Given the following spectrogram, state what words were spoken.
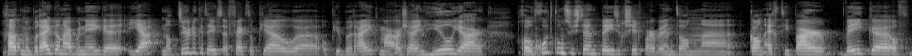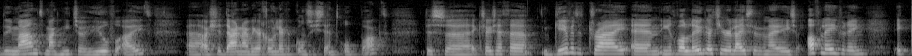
gaat mijn bereik dan naar beneden? Ja, natuurlijk, het heeft effect op, jou, op je bereik. Maar als jij een heel jaar gewoon goed consistent bezig zichtbaar bent, dan uh, kan echt die paar weken of die maand maakt niet zo heel veel uit. Uh, als je daarna weer gewoon lekker consistent oppakt. Dus uh, ik zou zeggen, give it a try. En in ieder geval leuk dat je weer luisterde naar deze aflevering. Ik,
